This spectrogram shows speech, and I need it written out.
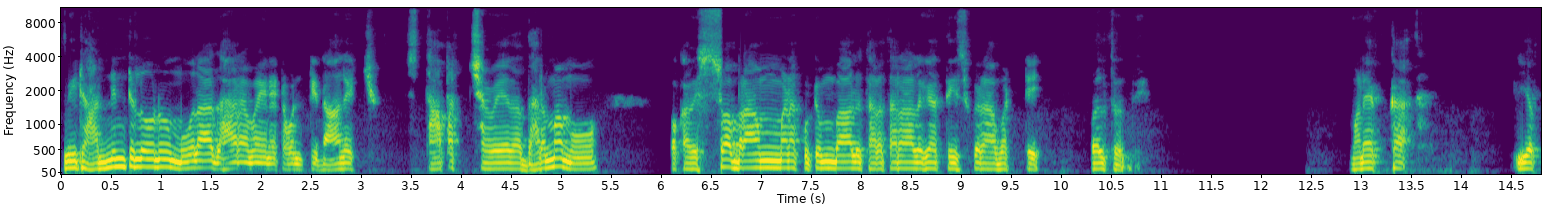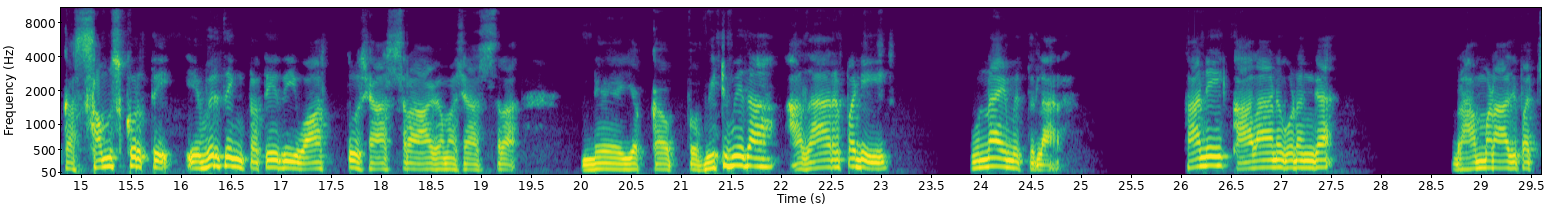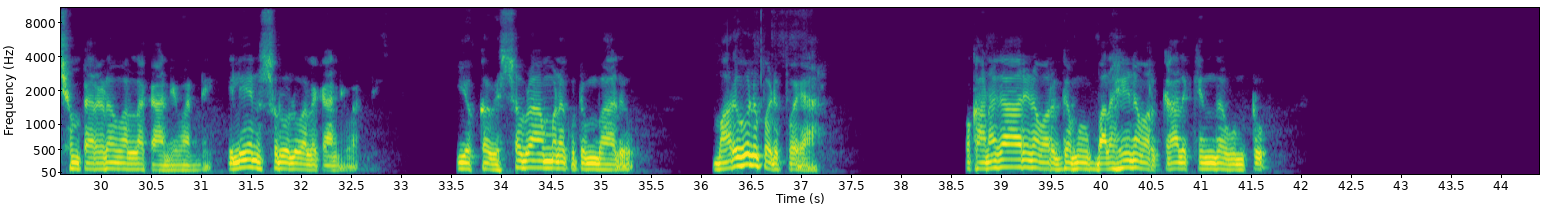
వీటి అన్నింటిలోనూ మూలాధారమైనటువంటి నాలెడ్జ్ స్థాపత్యవేద ధర్మము ఒక విశ్వబ్రాహ్మణ కుటుంబాలు తరతరాలుగా తీసుకురాబట్టి వెళ్తుంది. మన యొక్క యొక్క సంస్కృతి ఎవ్రీథింగ్ ప్రతిదీ వాస్తు శాస్త్ర ఆగమ శాస్త్ర నే- యొక్క వీటి మీద ఆధారపడి ఉన్నాయి మిత్రులారా. కానీ కాలానుగుణంగా బ్రాహ్మణాధిపత్యం పెరగడం వల్ల కానివ్వండి ఇలియన్స్ రూల్ వల్ల కానివ్వండి ఈ యొక్క విశ్వబ్రాహ్మణ కుటుంబాలు మరుగున పడిపోయారు. ఒక అణగారిన వర్గము బలహీన వర్గాల కింద ఉంటూ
